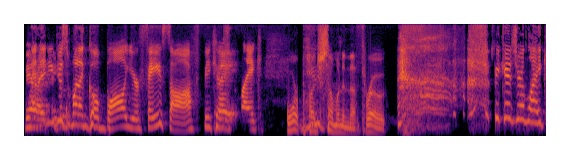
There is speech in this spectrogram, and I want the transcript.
Where And I- then you just want to go bawl your face off because Right. like Or punch You- someone in the throat. because you're like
